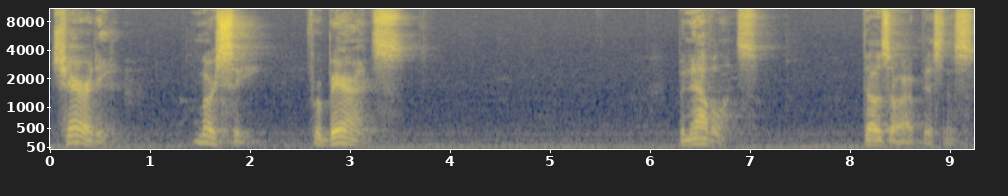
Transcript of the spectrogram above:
Charity, mercy, forbearance, benevolence. Those are our business.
